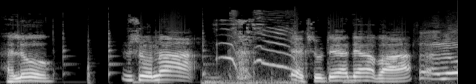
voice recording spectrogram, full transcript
হ্যালো? সোনা একশো টাকা দেয়া বা হ্যালো?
